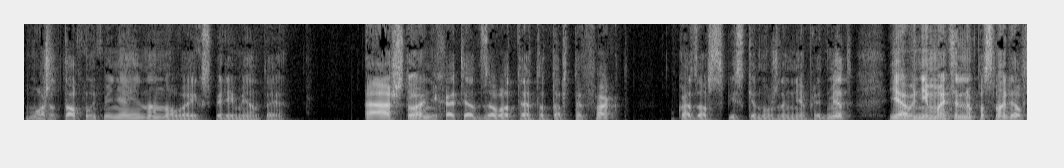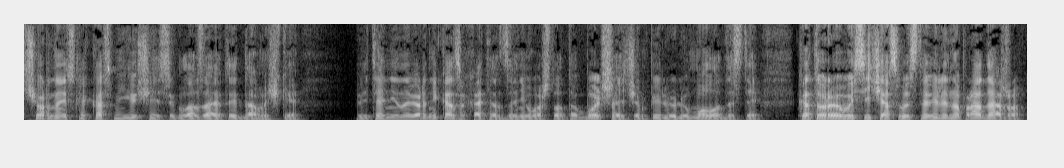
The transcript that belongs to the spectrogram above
может толкнуть меня и на новые эксперименты. А что они хотят за вот этот артефакт? Указав в списке нужный мне предмет, я внимательно посмотрел в черные, слегка смеющиеся глаза этой дамочки — ведь они наверняка захотят за него что-то большее, чем пилюлю молодости, которую вы сейчас выставили на продажу.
